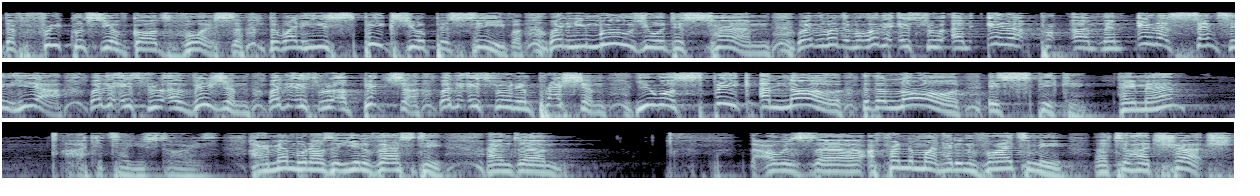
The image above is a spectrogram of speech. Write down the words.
The frequency of God's voice. That when He speaks, you will perceive. When He moves, you will discern. Whether, whether, whether it's through an inner, um, an inner here, whether it's through a vision, whether it's through a picture, whether it's through an impression, you will speak and know that the Lord is speaking. Amen. Oh, I could tell you stories. I remember when I was at university and, um, I was, uh, a friend of mine had invited me uh, to her church.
